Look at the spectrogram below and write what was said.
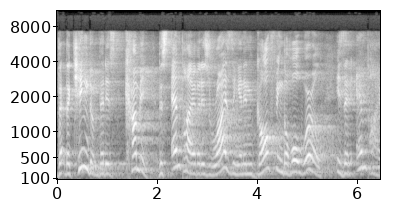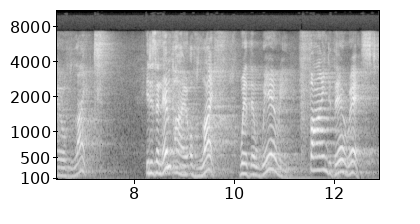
The, the kingdom that is coming, this empire that is rising and engulfing the whole world, is an empire of light. It is an empire of life where the weary find their rest,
